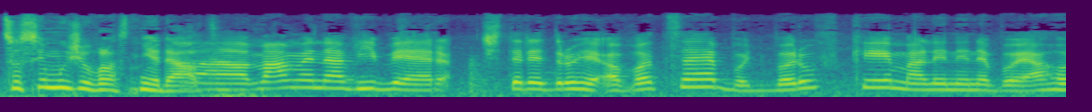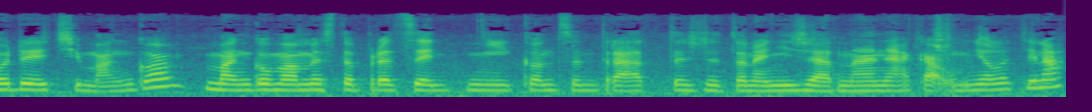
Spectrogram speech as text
Co si můžu vlastně dát? A máme na výběr čtyři druhy ovoce, buď borůvky, maliny nebo jahody, či mango. Mango máme 100% koncentrát, takže to není žádná nějaká uměletina.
